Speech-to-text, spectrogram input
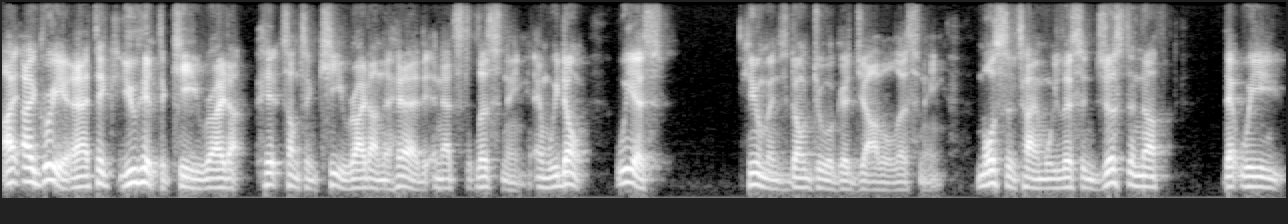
I, I, agree, and I think you hit the key right, hit something key right on the head, and that's listening. And we don't, we as humans don't do a good job of listening. Most of the time, we listen just enough that we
